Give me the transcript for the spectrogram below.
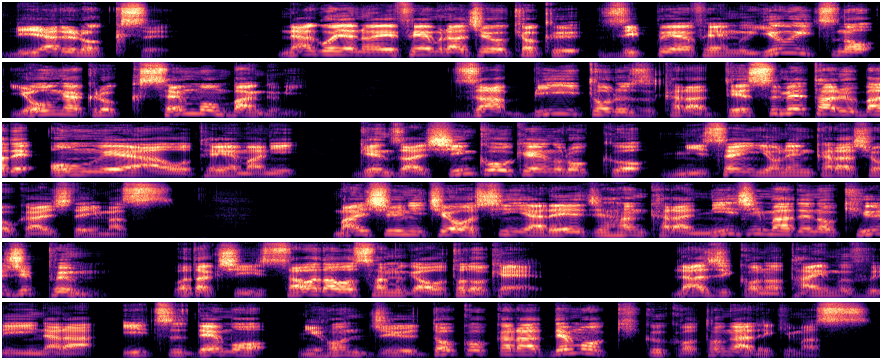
リアルロックス名古屋の FM ラジオ局 ZIPFM 唯一の洋楽ロック専門番組。ザ・ビートルズからデスメタルまでオンエアをテーマに現在進行形のロックを2004年から紹介しています。毎週日曜深夜0時半から2時までの90分。私澤田治がお届け。ラジコのタイムフリーならいつでも日本中どこからでも聞くことができます。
